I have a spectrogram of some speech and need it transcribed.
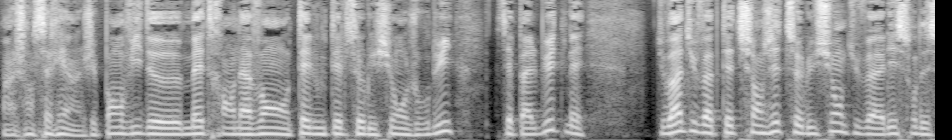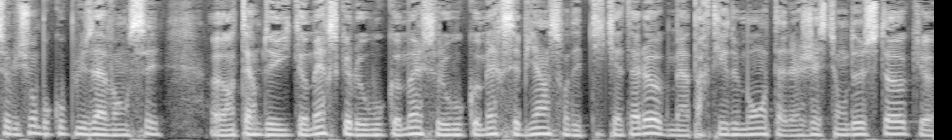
enfin, j'en sais rien. J'ai pas envie de mettre en avant telle ou telle solution aujourd'hui. C'est pas le but, mais tu vois, tu vas peut-être changer de solution. Tu vas aller sur des solutions beaucoup plus avancées euh, en termes de e-commerce que le WooCommerce. Le WooCommerce c'est bien sur des petits catalogues, mais à partir du moment où tu as la gestion de stock, euh,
